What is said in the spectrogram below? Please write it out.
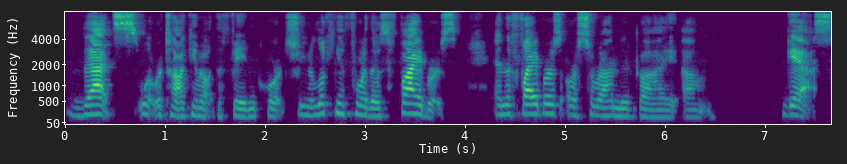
that's what we're talking about, the Faden quartz. You're looking for those fibers, and the fibers are surrounded by um, gas.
